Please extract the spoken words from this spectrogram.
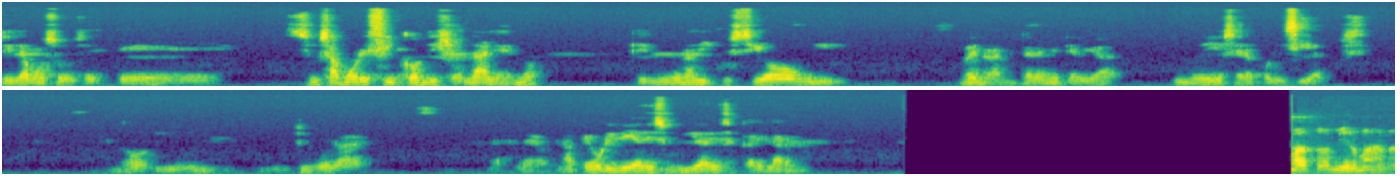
digamos, sus, este, sus amores incondicionales, ¿no? Que hubo una discusión y, bueno, lamentablemente había, uno de ellos era policía, pues, ¿no? Y, tuvo la, la, la- la peor idea de su vida de sacar el arma. mató a mi hermana.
